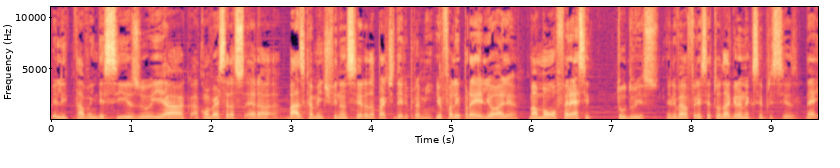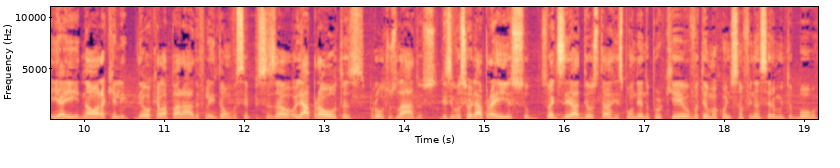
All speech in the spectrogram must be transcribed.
ele estava indeciso e a, a conversa era, era basicamente financeira da parte dele para mim. E eu falei para ele: olha, Mamão oferece tudo isso. Ele vai oferecer toda a grana que você precisa. Né? E aí, na hora que ele deu aquela parada, eu falei: então você precisa olhar para outras, para outros lados. Porque se você olhar para isso, você vai dizer: ah, Deus está respondendo porque eu vou ter uma condição financeira muito boa.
